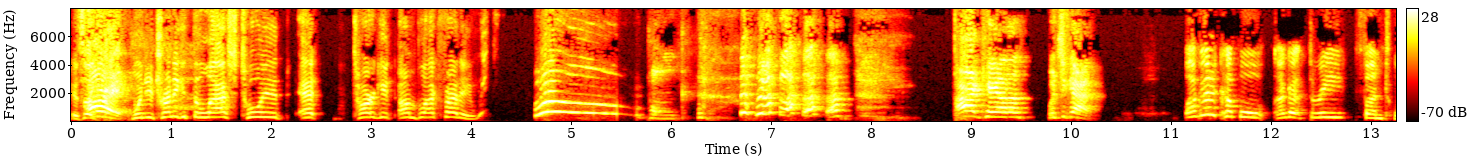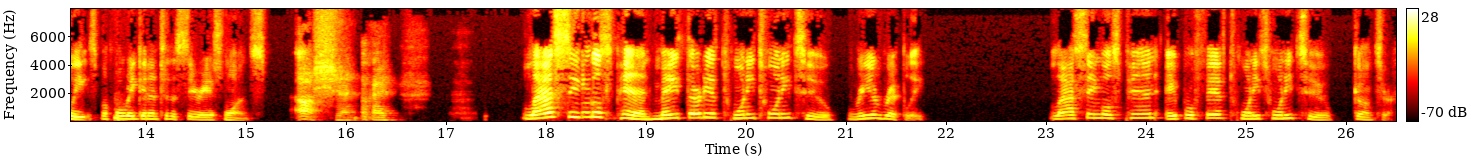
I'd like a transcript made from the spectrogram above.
It's like All right. when you're trying to get the last toy at, at Target on Black Friday. Woo! Punk. All right, Kayla, what you got? Well, I got a couple, I got three fun tweets before we get into the serious ones. Oh shit. Okay. Last singles pin, May 30th, 2022, Rhea Ripley. Last singles pin, April 5th, 2022, Gunther.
